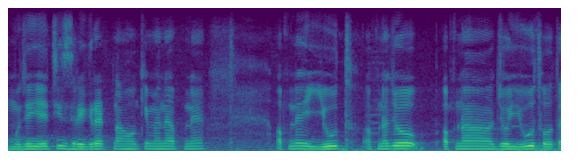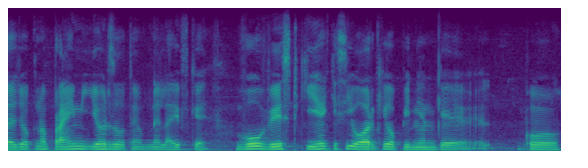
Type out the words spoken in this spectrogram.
मुझे ये चीज़ रिग्रेट ना हो कि मैंने अपने अपने यूथ अपना जो अपना जो यूथ होता है, जो अपना प्राइम ईयर्स होते हैं अपने लाइफ के, वो वेस्ट किए हैं किसी और के ओपिनियन के, को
